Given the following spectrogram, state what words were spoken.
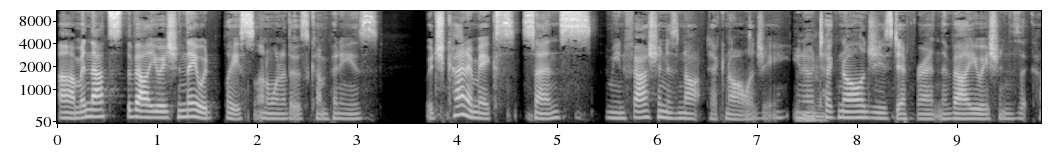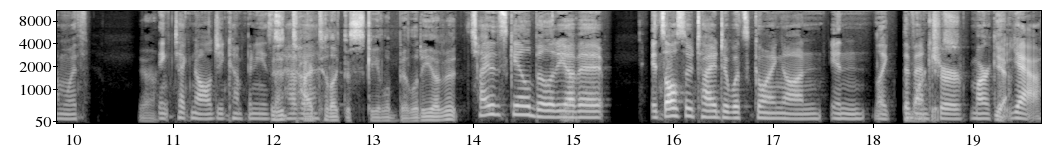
Um, and that's the valuation they would place on one of those companies. which kind of makes sense. I mean, fashion is not technology. You know, Mhm. technology is different, and the valuations that come with, Yeah. I think, technology companies Is that it have tied a, to like the scalability of it? it's tied to the scalability Yeah. of it. It's also tied to what's going on in like the, The venture market. Yeah. Yeah.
